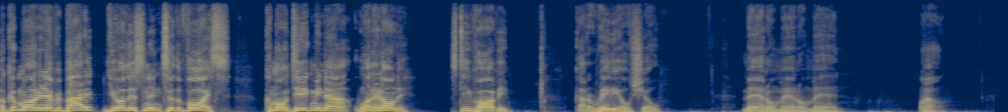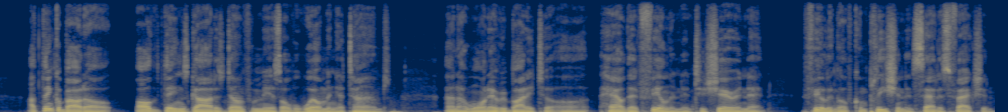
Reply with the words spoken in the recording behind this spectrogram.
Uh, good morning, everybody. You're listening to The Voice. Come on, dig me now. One and only. Steve Harvey. Got a radio show. Man, oh man, oh man. Wow. I think about uh, all the things God has done for me. is overwhelming at times. And I want everybody to uh, have that feeling and to share in that feeling of completion and satisfaction.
